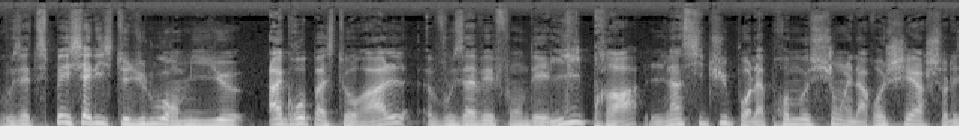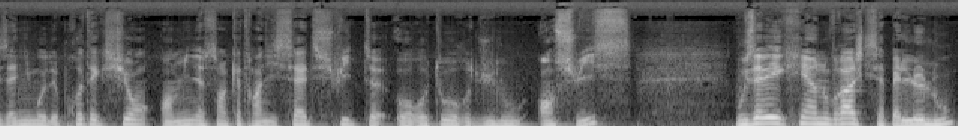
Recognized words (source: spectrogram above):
vous êtes spécialiste du loup en milieu agropastoral, vous avez fondé l'IPRA, l'Institut pour la promotion et la recherche sur les animaux de protection en 1997 suite au retour du loup en Suisse. Vous avez écrit un ouvrage qui s'appelle Le Loup,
